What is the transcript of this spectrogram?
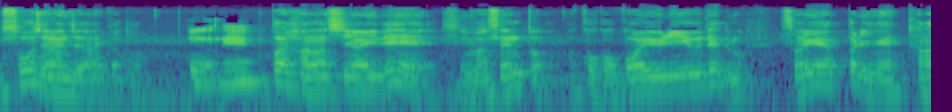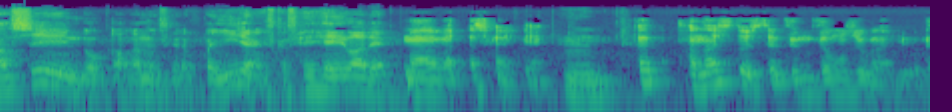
そうじゃないんじゃないかと。やそうだね。っぱり話し合いで「すいません」と「こここういう理由で」でもそれがやっぱりね正しいのかわかんないですけどやっぱりいいじゃないですか平和で。まあまあ確かにね。うん。話としては全然面白くないよね。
